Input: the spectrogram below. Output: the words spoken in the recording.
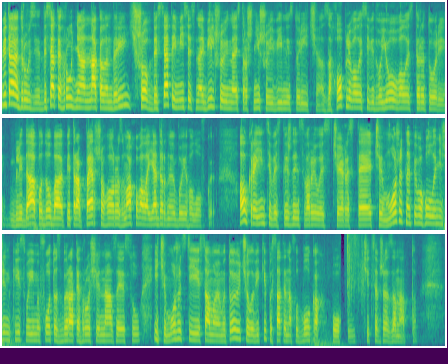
Вітаю, друзі! 10 грудня на календарі йшов 10-й місяць найбільшої і найстрашнішої війни сторіччя. Захоплювалися і відвоювались території. Бліда подоба Петра І розмахувала ядерною боєголовкою. А українці весь тиждень сварились через те, чи можуть напівоголені жінки своїми фото збирати гроші на ЗСУ, і чи можуть з тією самою метою чоловіки писати на футболках похуй, чи це вже занадто.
